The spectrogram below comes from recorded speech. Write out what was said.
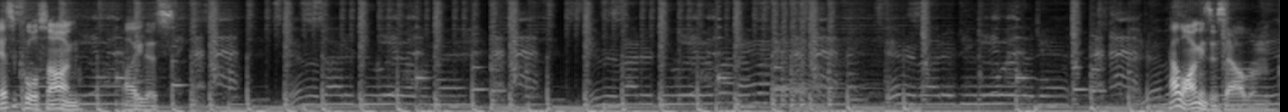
Yeah, it's a cool song. I like this. How long is this album?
